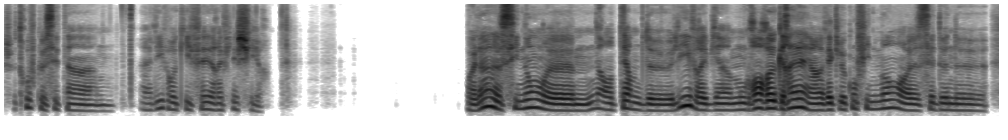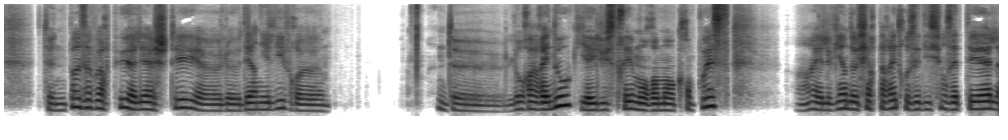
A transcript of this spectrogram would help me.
je trouve que c'est un, un livre qui fait réfléchir. Voilà, sinon, euh, en termes de livres, eh bien, mon grand regret hein, avec le confinement, euh, c'est de ne, pas avoir pu aller acheter euh, le dernier livre de Laura Reynaud, qui a illustré mon roman Crampouès. Hein, elle vient de faire paraître aux éditions ZTL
